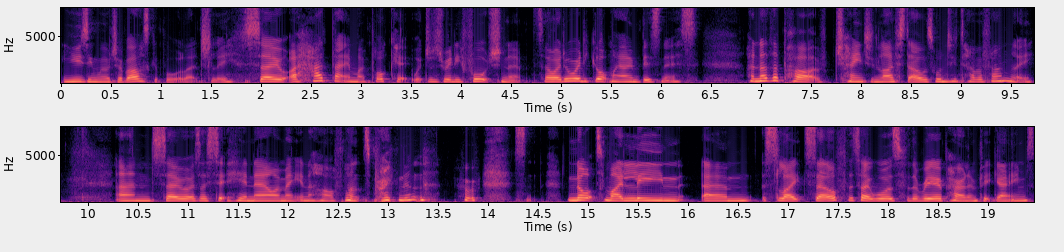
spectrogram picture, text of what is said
using wheelchair basketball actually. So I had that in my pocket, which was really fortunate. So I'd already got my own business. Another part of changing lifestyle was wanting to have a family. And so as I sit here now, I'm eight and a half months pregnant. not my lean, um, slight self that I was for the Rio Paralympic Games,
